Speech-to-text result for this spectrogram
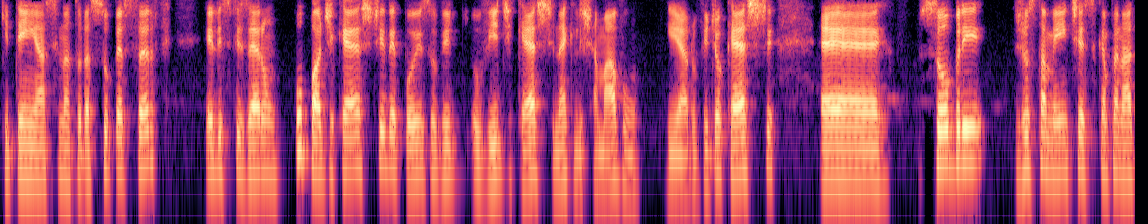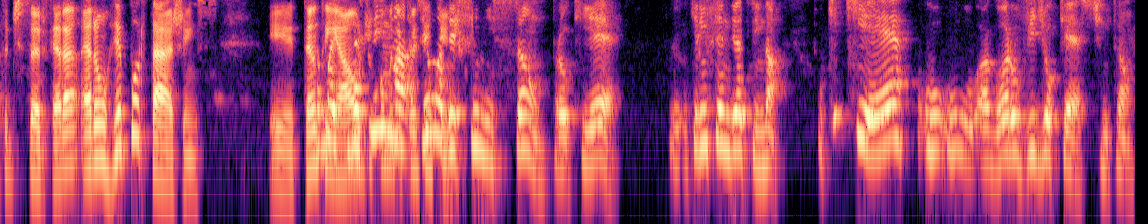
que tem a assinatura Super Surf, eles fizeram o podcast e depois o, vid o vidcast, né, que eles chamavam, e era o videocast, é, sobre justamente esse campeonato de surf. Era, eram reportagens, e, tanto mas, em áudio como uma, depois tem em uma vídeo. definição para o que é? Eu queria entender assim, não, o que, que é o, o, agora o videocast, então?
